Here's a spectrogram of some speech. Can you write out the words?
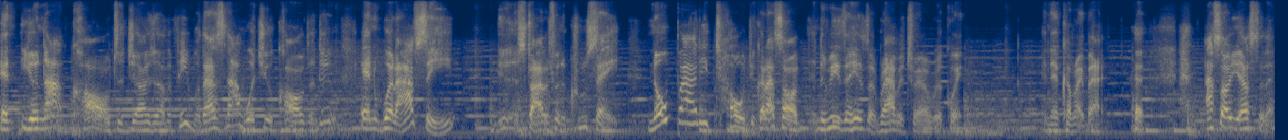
And you're not called to judge other people. That's not what you're called to do. And what I've seen, started from the crusade, Nobody told you, because I saw the reason here's a rabbit trail real quick, and then come right back. I saw yesterday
